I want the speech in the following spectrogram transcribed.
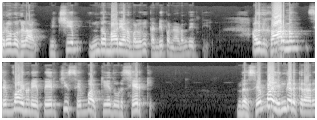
உறவுகளால் நிச்சயம் இந்த மாதிரியான பலன்கள் கண்டிப்பாக நடந்தே தீரும். அதுக்கு காரணம் செவ்வாயினுடைய பயிற்சி செவ்வாய் கேதோட சேர்க்கை. இந்த செவ்வாய் எங்க இருக்கிறாரு?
